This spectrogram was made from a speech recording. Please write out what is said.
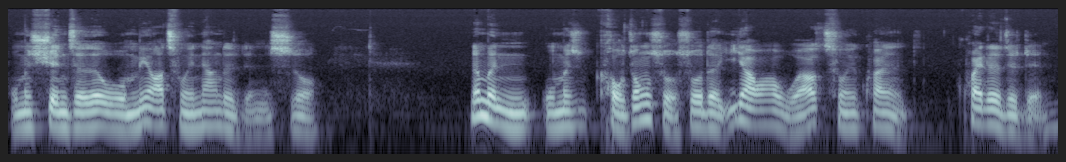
我们选择了我没有要成为那样的人的时候，那么我们口中所说的要啊，我要成为快乐快乐的人，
